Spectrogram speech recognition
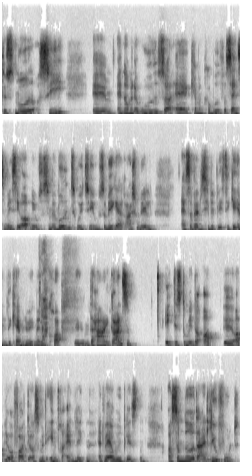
des måde at sige, øh, at når man er ude, så er, kan man komme ud for sansemæssige oplevelser, som er modintuitive, som ikke er rationelle, Altså, hvad det sige, at blæst igennem? Det kan man jo ikke med en krop, øh, der har en grænse. Ikke desto mindre op, øh, oplever folk det også som et indre anlæggende at være ude i blæsten, og som noget, der er livfuldt,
